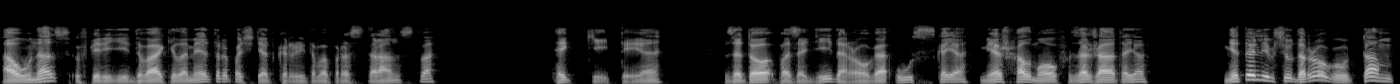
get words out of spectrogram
А у нас впереди два километра почти открытого пространства. — Эки ты, а! Зато позади дорога узкая, меж холмов зажатая. Не то ли всю дорогу там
